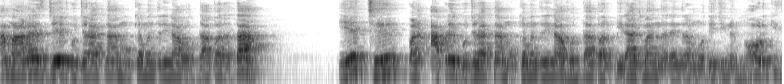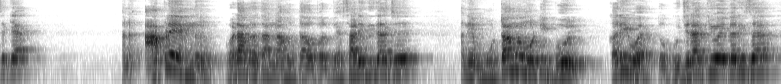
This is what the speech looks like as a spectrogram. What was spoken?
આ માણસ જે ગુજરાતના મુખ્યમંત્રીના હોદ્દા પર હતા એ જ છે, પણ આપણે ગુજરાતના મુખ્યમંત્રીના હોદ્દા પર બિરાજમાન નરેન્દ્ર મોદીજીને ન ઓળખી શક્યા. અને આપણે એમને વડાપ્રધાનના હોદ્દા ઉપર બેસાડી દીધા છે. અને મોટામાં મોટી ભૂલ કરી હોય તો ગુજરાતીઓએ કરી છે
